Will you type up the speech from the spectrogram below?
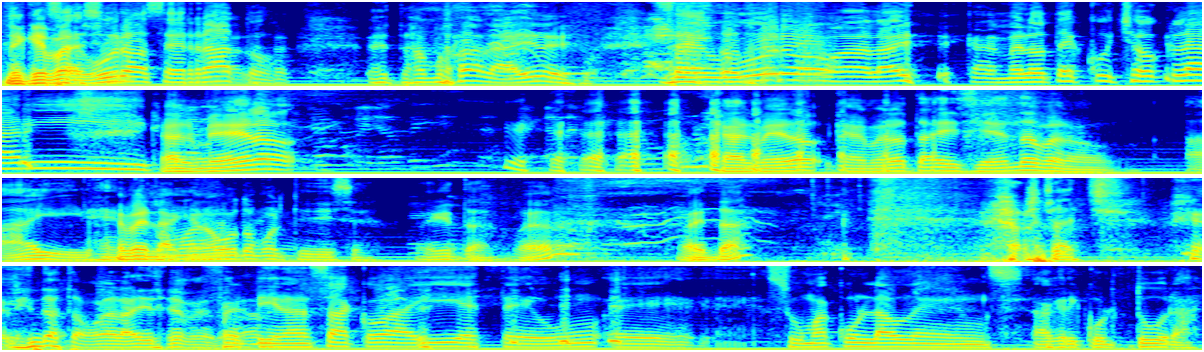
¿De qué pasa? Seguro hace rato. Estamos al aire. Seguro. Estamos al aire. Carmelo te escuchó clarito. Carmelo, Carmelo, Carmelo está diciendo, pero Ay, es verdad que ¿cómo no votó por ti, dice. Aquí está. Bueno, ahí está. Qué linda estamos al aire, pero. Ferdinand sacó ahí este un eh, suma cum laude en agricultura.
